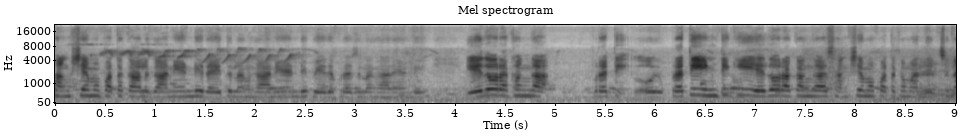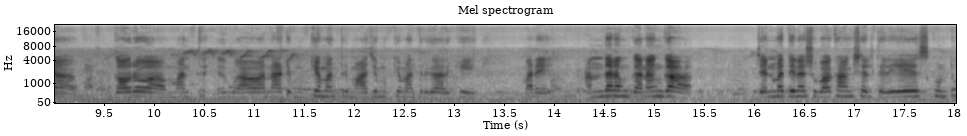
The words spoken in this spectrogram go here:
సంక్షేమ పథకాలు కానివ్వండి రైతులను కానివ్వండి పేద ప్రజలను కానివ్వండి ఏదో రకంగా ప్రతి ప్రతి ఇంటికి ఏదో రకంగా సంక్షేమ పథకం అందించిన గౌరవ మంత్రి నాటి ముఖ్యమంత్రి మాజీ ముఖ్యమంత్రి గారికి మరి అందరం ఘనంగా జన్మదిన శుభాకాంక్షలు తెలియజేసుకుంటూ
